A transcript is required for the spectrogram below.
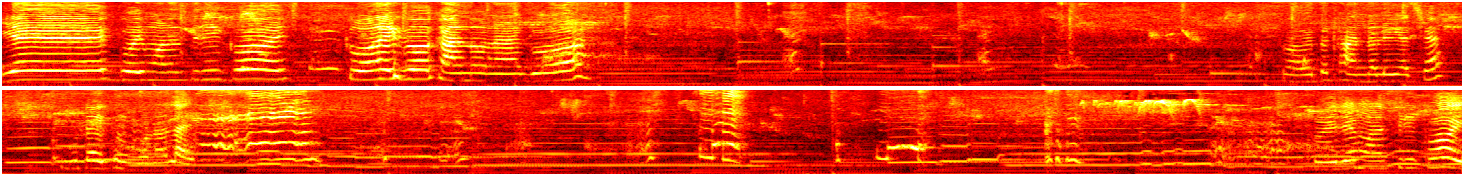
ইয়ে কই মনশ্রী, কই? কই গো কান্দো না গো। তোমাকে তো ঠান্ডা লেগেছে। গোটাই খুলবো না, লাই। কই রে কই?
